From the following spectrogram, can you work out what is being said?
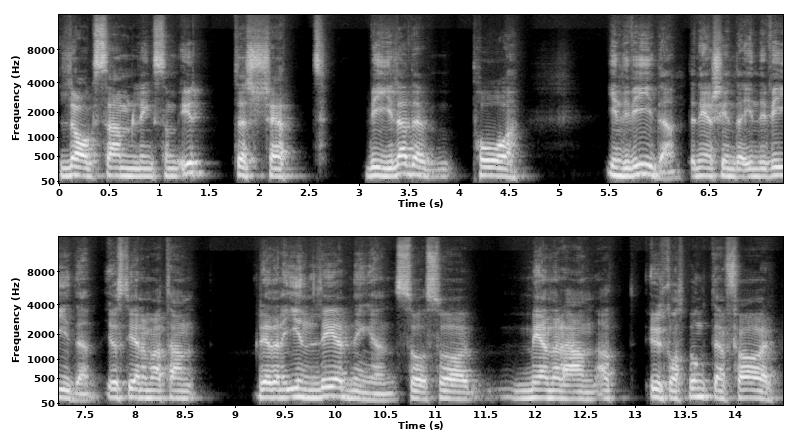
lagsamling som ytterst sett vilade på individen, den enskilda individen. Just genom att han redan i inledningen så, så menar han att utgångspunkten för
